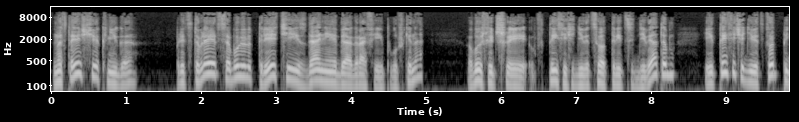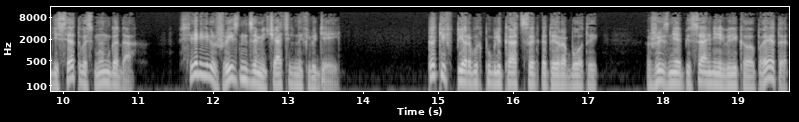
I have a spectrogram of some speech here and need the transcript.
Настоящая книга представляет собой третье издание биографии Пушкина, вышедшее в 1939 и 1958 годах в серии «Жизнь замечательных людей». Как и в первых публикациях этой работы, жизнеописание великого поэта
